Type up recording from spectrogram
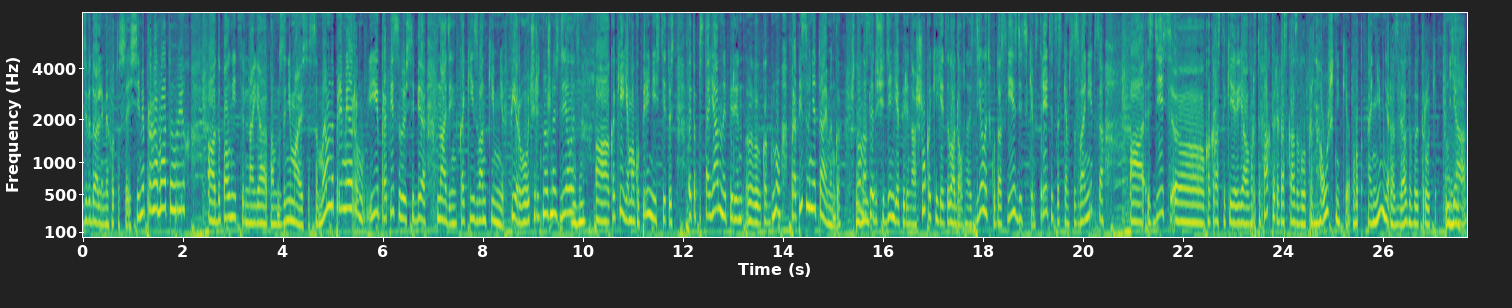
индивидуальными фотосессиями, прорабатываю их, а, дополнительно я там занимаюсь SMM, например, и прописываю себе на день, какие звонки мне в первую очередь нужно сделать, угу. какие я могу перенести. То есть это постоянное пере, э, как, ну, прописывание тайминга, что угу. на следующий день я переношу, какие я дела должна сделать, куда съездить, с кем встретиться, с кем созвониться. А здесь э, как раз-таки я в артефакторе рассказывала про наушники. Вот они мне развязывают руки. Угу. Я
